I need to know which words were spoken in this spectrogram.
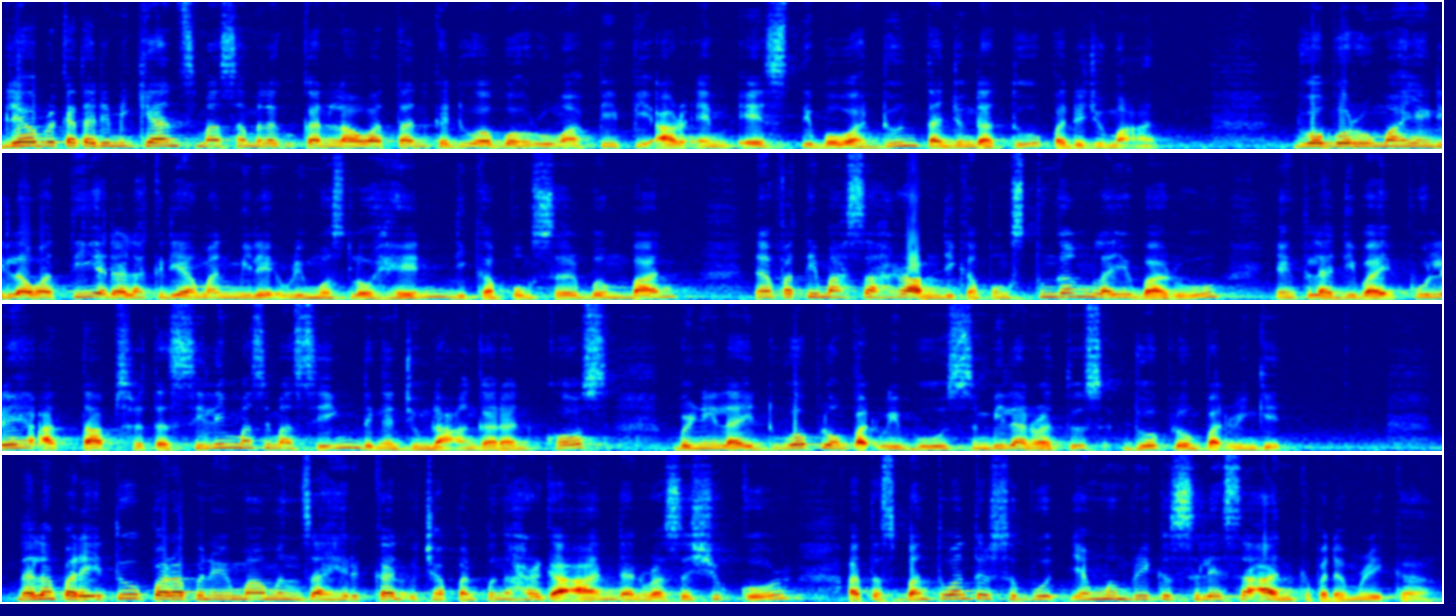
Beliau berkata demikian semasa melakukan lawatan kedua buah rumah PPRMS di bawah Dun Tanjung Datu pada Jumaat. Dua buah rumah yang dilawati adalah kediaman milik Rimus Lohen di Kampung Serbemban dan Fatimah Sahram di Kampung Setunggang Melayu Baru yang telah dibaik pulih atap serta siling masing-masing dengan jumlah anggaran kos bernilai RM24,924. Dalam pada itu, para penerima menzahirkan ucapan penghargaan dan rasa syukur atas bantuan tersebut yang memberi keselesaan kepada mereka.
